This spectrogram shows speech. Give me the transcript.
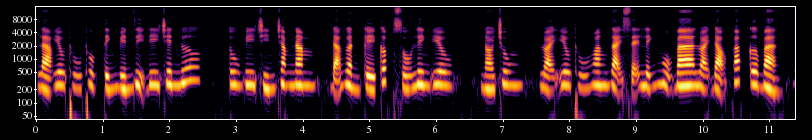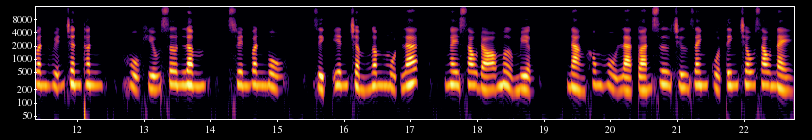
là yêu thú thuộc tính biến dị đi trên nước, tu vi 900 năm, đã gần kề cấp số linh yêu. Nói chung, loại yêu thú hoang dại sẽ lĩnh ngộ ba loại đạo pháp cơ bản, vân huyễn chân thân, hổ khiếu sơn lâm, xuyên vân bộ. Dịch yên trầm ngâm một lát, ngay sau đó mở miệng. Nàng không hổ là toán sư chứ danh của tinh châu sau này,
